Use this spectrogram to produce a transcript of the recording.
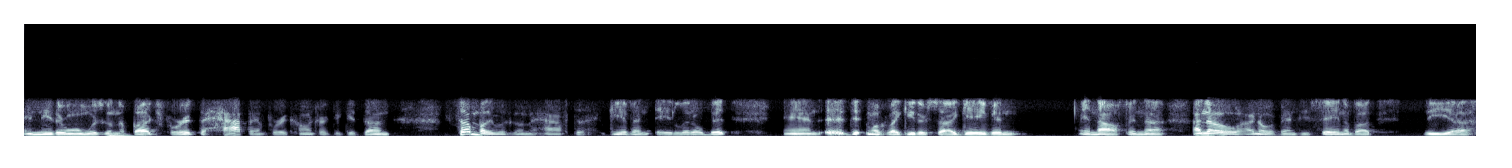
and neither one was going to budge for it to happen for a contract to get done somebody was going to have to give in a little bit, and it didn't look like either side gave in enough. And uh, I know, I know what Benzi's saying about the, uh,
